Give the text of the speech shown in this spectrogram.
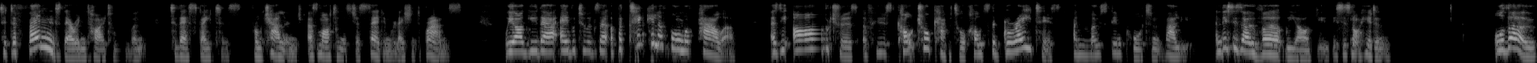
to defend their entitlement to their status from challenge, as Martin has just said in relation to brands. We argue they are able to exert a particular form of power as the arbiters of whose cultural capital holds the greatest and most important value. And this is overt, we argue, this is not hidden. Although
